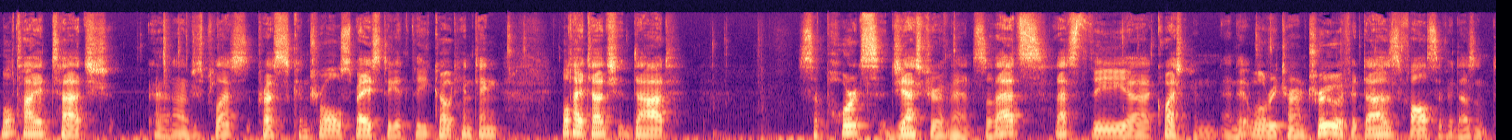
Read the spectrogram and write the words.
multi-touch, and I'll just press press Control Space to get the code hinting. Multi-touch dot supports gesture events. So that's that's the uh, question, and it will return true if it does, false if it doesn't.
